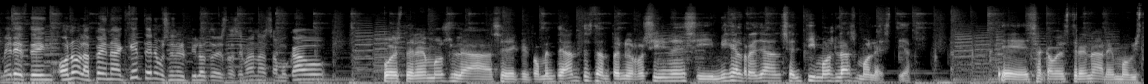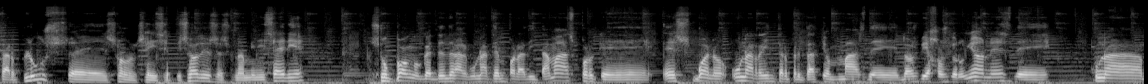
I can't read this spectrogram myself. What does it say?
merecen o no la pena. ¿Qué tenemos en el piloto de esta semana, Samu Kao? Pues tenemos la serie que comenté antes de Antonio Resines y Miguel Reyán, Sentimos las molestias. Eh, se acaba de estrenar en Movistar Plus, eh, son seis episodios, es una miniserie. Supongo que tendrá alguna temporadita más porque es, bueno, una reinterpretación más de Dos viejos gruñones, de una...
